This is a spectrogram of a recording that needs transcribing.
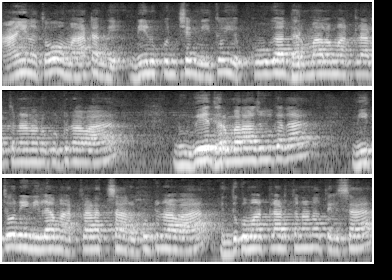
ఆయనతో మాట అంది. నేను కొంచెం నీతో ఎక్కువగా ధర్మాలు మాట్లాడుతున్నాను అనుకుంటున్నావా? నువ్వే ధర్మరాజువు కదా. నీతో నేను ఇలా మాట్లాడచ్చా అనుకుంటున్నావా? ఎందుకు మాట్లాడుతున్నానో తెలుసా?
